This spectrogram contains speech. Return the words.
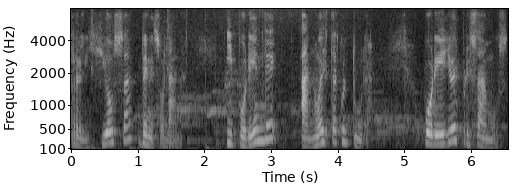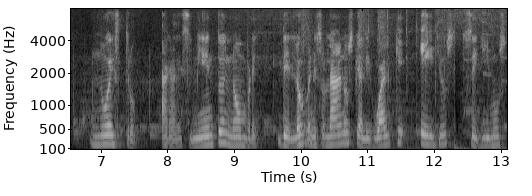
religiosa venezolana y por ende a nuestra cultura. Por ello expresamos nuestro agradecimiento en nombre de los venezolanos que al igual que ellos seguimos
